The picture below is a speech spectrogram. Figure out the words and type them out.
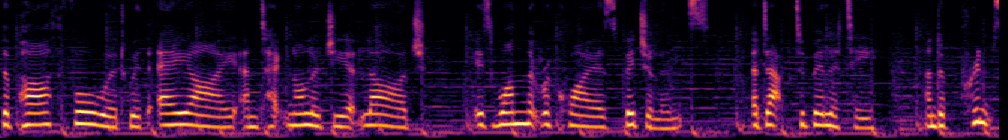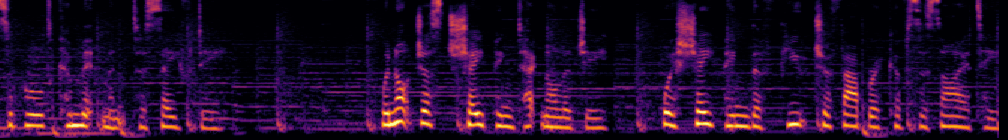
The path forward with AI and technology at large is one that requires vigilance, adaptability, and a principled commitment to safety. We're not just shaping technology, we're shaping the future fabric of society.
